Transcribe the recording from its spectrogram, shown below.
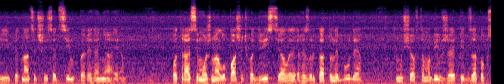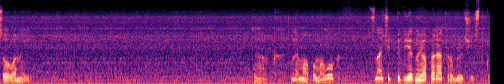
І 1567 переганяє. По трасі можна лупашити хоч 200, але результату не буде, тому що автомобіль вже підзакоксований. Так, нема помилок. Значить, під'єдную апарат, роблю чистку.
